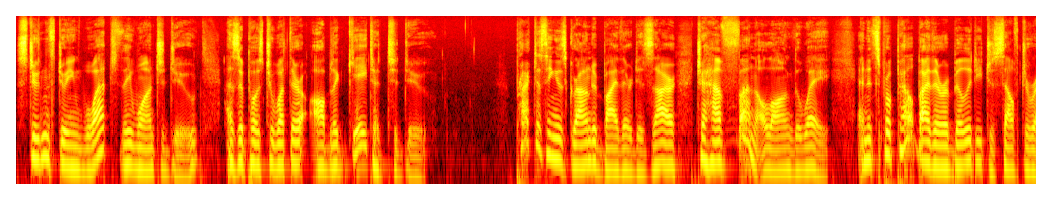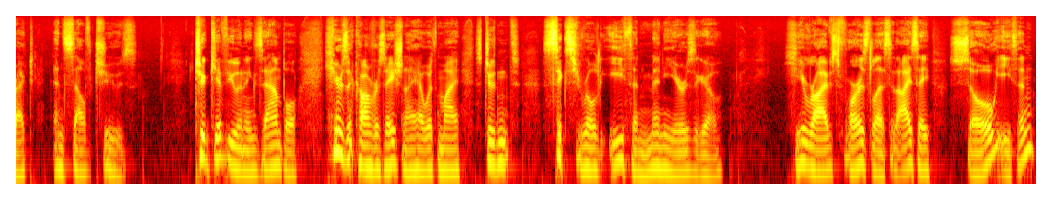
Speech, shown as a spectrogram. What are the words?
students doing what they want to do as opposed to what they're obligated to do. Practicing is grounded by their desire to have fun along the way, and it's propelled by their ability to self direct and self choose. To give you an example, here's a conversation I had with my student, six year old Ethan, many years ago. He arrives for his lesson. I say, So, Ethan,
